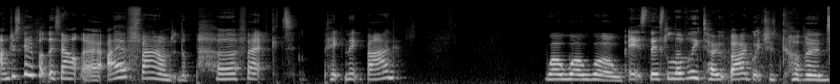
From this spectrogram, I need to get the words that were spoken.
I'm just gonna put this out there. I have found the perfect picnic bag Whoa, whoa, whoa. It's this lovely tote bag which is covered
